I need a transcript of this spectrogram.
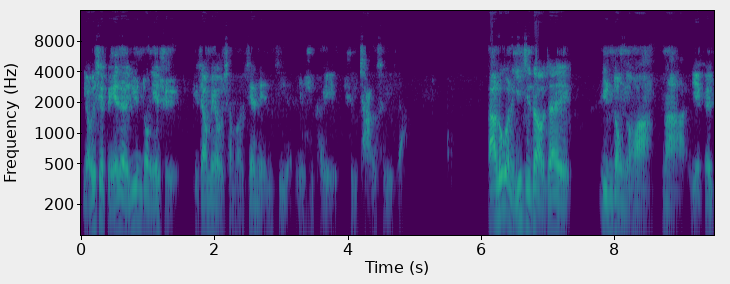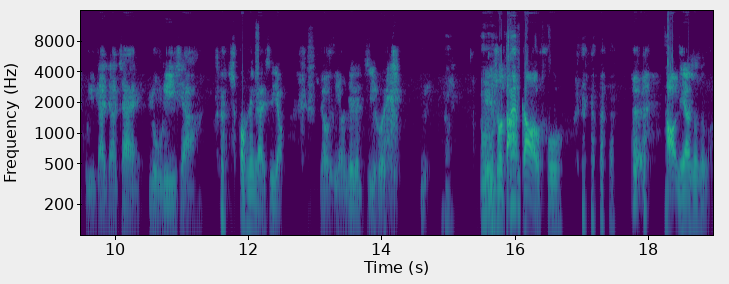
有一些别的运动，也许比较没有什么先年纪的，也许可以去尝试一下。当然，如果你一直都有在运动的话，那也可以鼓励大家再努力一下，说不定还是有有有这个机会。比如说打高尔夫。好，你要说什么？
